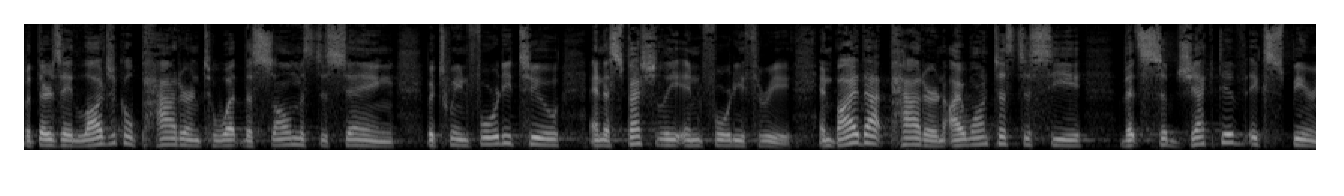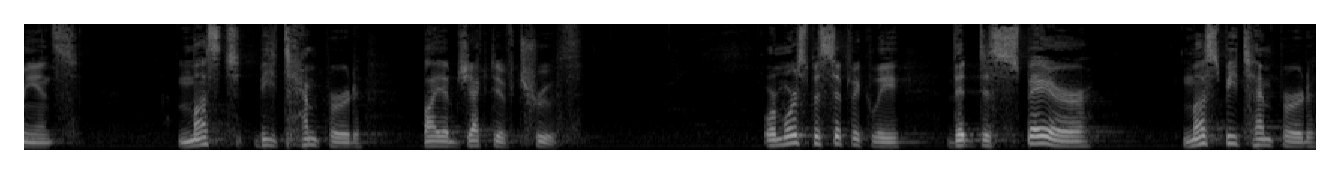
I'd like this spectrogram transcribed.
But there's a logical pattern to what the psalmist is saying between 42 and especially in 43. And by that pattern, I want us to see that subjective experience must be tempered by objective truth. Or more specifically, that despair must be tempered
